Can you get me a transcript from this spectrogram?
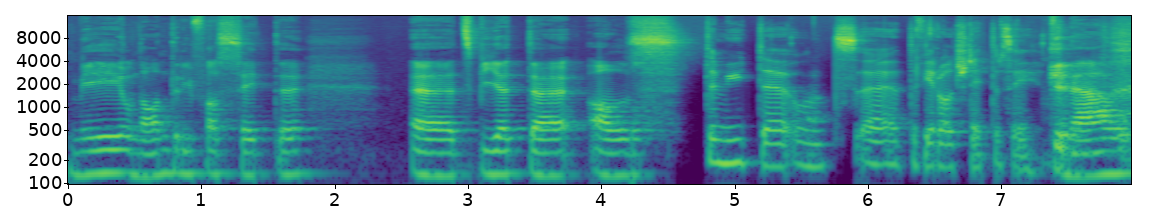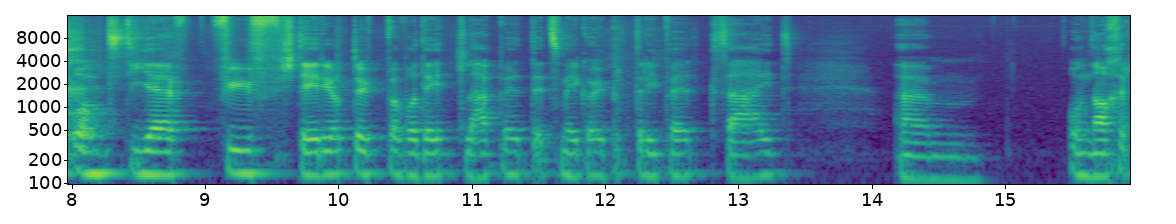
mehr und andere Facetten äh, zu bieten als... Die Mythen und äh, der Vierwaldstätter See. Genau, und die fünf Stereotypen, die dort leben, jetzt mega übertrieben gesagt. Ähm, und nachher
